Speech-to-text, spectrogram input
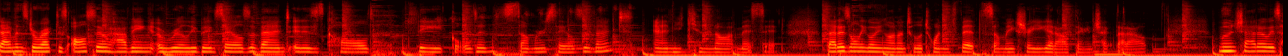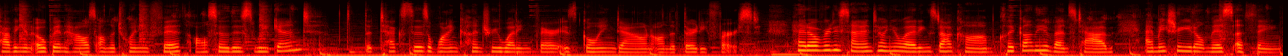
Diamonds Direct is also having a really big sales event. It is called the Golden Summer Sales Event, and you cannot miss it. That is only going on until the 25th, so make sure you get out there and check that out. Moonshadow is having an open house on the 25th, also this weekend. The Texas Wine Country Wedding Fair is going down on the 31st. Head over to sanantonioweddings.com, click on the events tab, and make sure you don't miss a thing.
